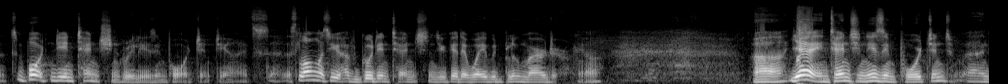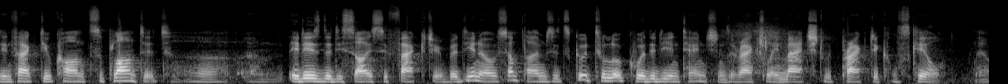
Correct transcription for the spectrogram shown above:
it's important. The intention really is important. Yeah, it's uh, as long as you have good intentions, you get away with blue murder. Yeah. Uh, yeah, intention is important, and in fact, you can't supplant it. Uh, um, it is the decisive factor, but you know, sometimes it's good to look whether the intentions are actually matched with practical skill. Yeah?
